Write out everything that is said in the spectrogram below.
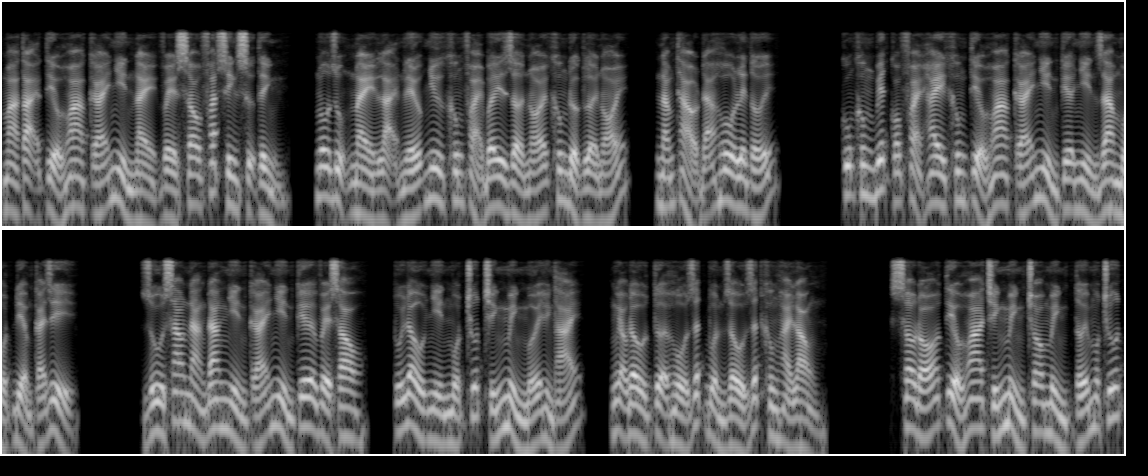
mà tại tiểu hoa cái nhìn này về sau phát sinh sự tình, ngô dụng này lại nếu như không phải bây giờ nói không được lời nói, nắm thảo đã hô lên tới. Cũng không biết có phải hay không tiểu hoa cái nhìn kia nhìn ra một điểm cái gì. Dù sao nàng đang nhìn cái nhìn kia về sau, túi đầu nhìn một chút chính mình mới hình thái, ngẹo đầu tựa hồ rất buồn rầu rất không hài lòng. Sau đó tiểu hoa chính mình cho mình tới một chút,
